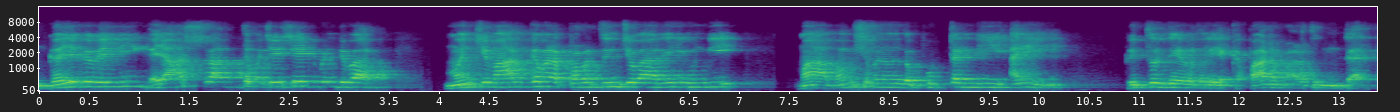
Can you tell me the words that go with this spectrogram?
గయకు వెళ్ళి గయాశ్రాద్ధము చేసేటువంటి వారు మంచి మార్గమున ప్రవర్తించే వారై ఉండి మా వంశమునందు పుట్టండి అని పితృదేవతల యొక్క పాట పాడుతూ ఉంటారు.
